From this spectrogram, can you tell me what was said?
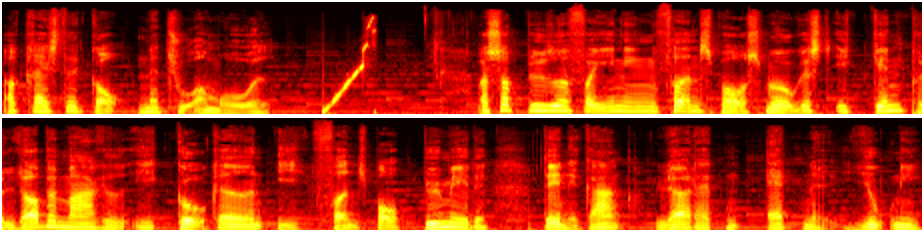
og Gristedgård Naturområde. Og så byder foreningen Fredensborg Smukkest igen på loppemarkedet i gågaden i Fredensborg Bymidte, denne gang lørdag den 18. juni.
